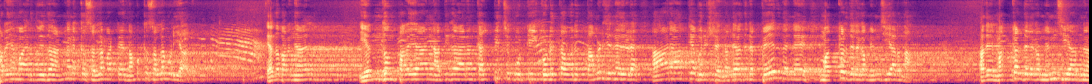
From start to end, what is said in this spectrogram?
പറയുമായിരുന്നു ഇത് അണ്ണനക്ക് സ്വല്ലമട്ടെ നമുക്ക് സ്വല്ല മുടിയാതെ. എന്ന് പറഞ്ഞാൽ എന്തും പറയാൻ അധികാരം കൽപ്പിച്ചു കൂട്ടി കൊടുത്ത ഒരു തമിഴ് ജനതയുടെ ആരാധ്യ പുരുഷൻ അദ്ദേഹത്തിന്റെ പേര് തന്നെ മക്കൾ തിലകം എം ജി ആർ എന്നാണ്. അതെ മക്കൾ തിലകം എം ജി ആറിന്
